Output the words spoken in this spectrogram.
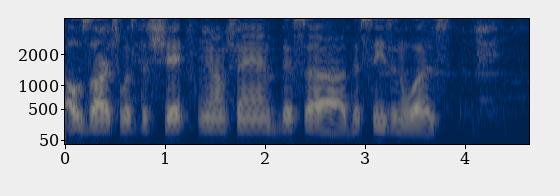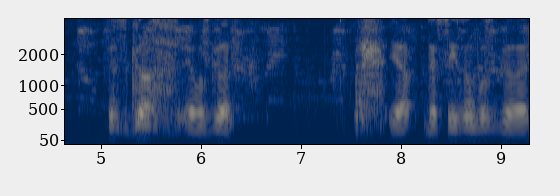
Ozarks was the shit. You know what I'm saying? This uh this season was this good. It was good. Yep, this season was good.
